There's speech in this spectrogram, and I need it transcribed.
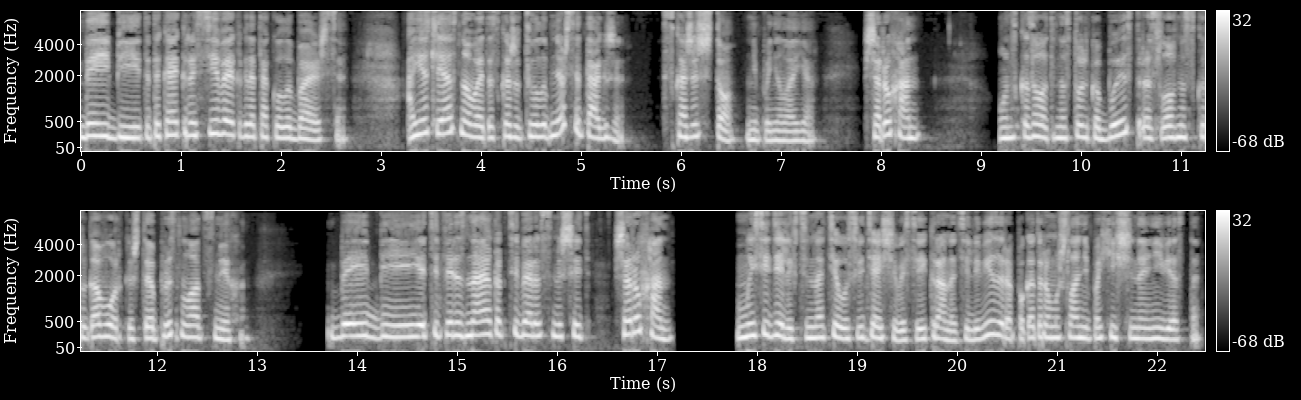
«Бэйби, ты такая красивая, когда так улыбаешься. А если я снова это скажу, ты улыбнешься так же?» «Скажешь что?» — не поняла я. «Шарухан», он сказал это настолько быстро, словно скороговоркой, что я прыснула от смеха. «Бэйби, я теперь знаю, как тебя рассмешить. Шарухан!» Мы сидели в темноте у светящегося экрана телевизора, по которому шла непохищенная невеста,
